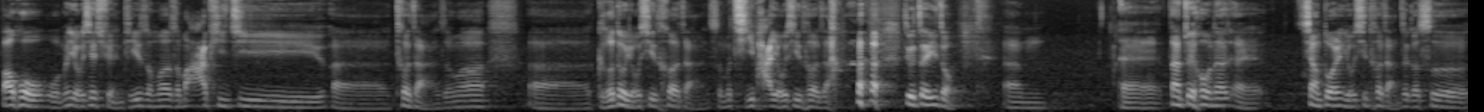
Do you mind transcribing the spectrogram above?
包括我们有一些选题，什么什么 RPG 呃特展，什么呃格斗游戏特展，什么奇葩游戏特展，就这一种，嗯呃，但最后呢，呃，像多人游戏特展这个是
